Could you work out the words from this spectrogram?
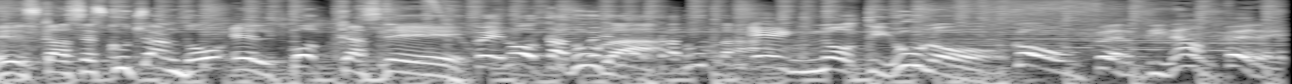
Estás escuchando el podcast de Pelota Dura, en Noti1 con Ferdinand Pérez.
